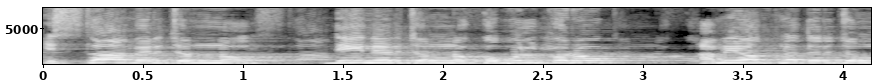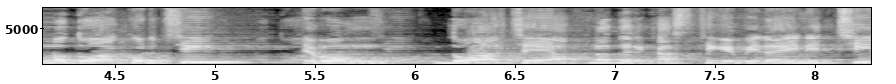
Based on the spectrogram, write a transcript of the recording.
ইসলামের জন্য, দিনের জন্য কবুল করুক। আমিও আপনাদের জন্য দোয়া করছি এবং দোয়া চেয়ে আপনাদের কাছ থেকে বিদায় নিচ্ছি।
